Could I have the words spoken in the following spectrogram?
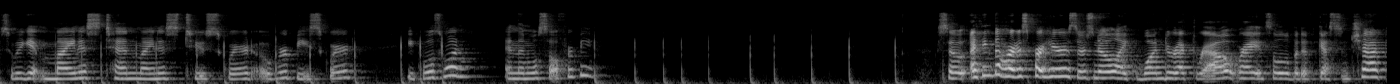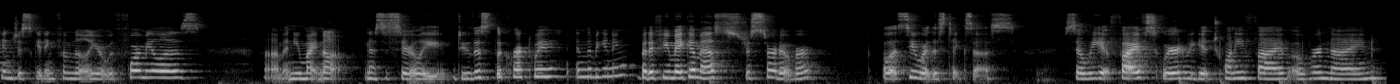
So we get minus 10 minus 2 squared over b squared equals 1 and then we'll solve for b. So I think the hardest part here is there's no like one direct route, right? It's a little bit of guess and check and just getting familiar with formulas. Um, and you might not necessarily do this the correct way in the beginning, but if you make a mess, just start over. But let's see where this takes us. So we get 5 squared, we get 25 over 9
